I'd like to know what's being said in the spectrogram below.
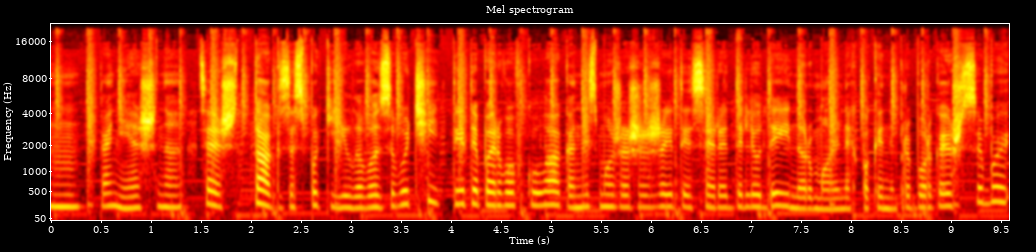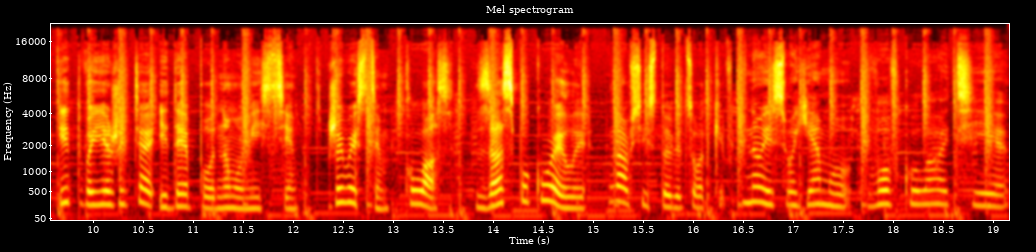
Угу, звісно. Це ж так заспокійливо звучить. Ти тепер вовкулака не зможеш жити серед людей нормальних, поки не приборкаєш себе, і твоє життя іде по одному місці. Живи з цим. Клас. Заспокоїли на всі 100%. Ну і своєму вовкулаці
